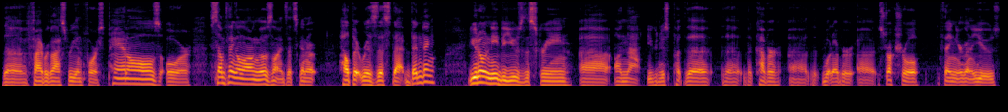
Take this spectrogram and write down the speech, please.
the fiberglass reinforced panels or something along those lines that's going to help it resist that bending, you don't need to use the screen uh, on that. You can just put the, the, the cover, uh, whatever uh, structural thing you're going to use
